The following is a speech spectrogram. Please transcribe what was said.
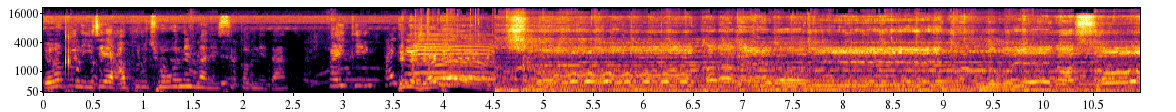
여러분 이제 앞으로 좋은 일만 있을 겁니다. 화이팅! 힘내시 화이팅! 저 바람을 보니 누구의 가슴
